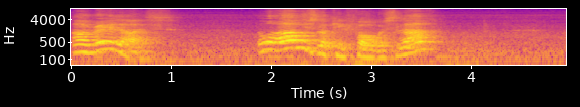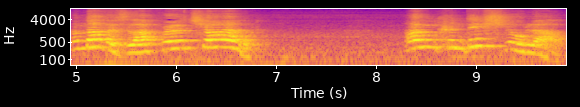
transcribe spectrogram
I realised what I was looking for was love. A mother's love for her child. Unconditional love.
